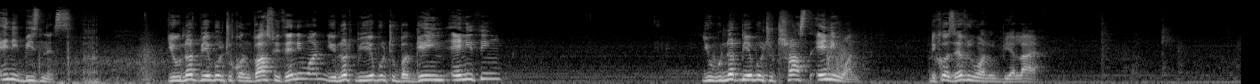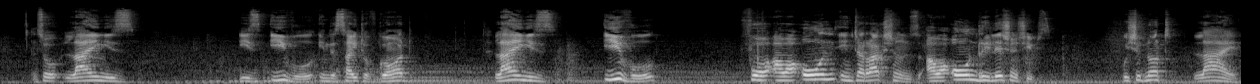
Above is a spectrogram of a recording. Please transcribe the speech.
any business. You would not be able to converse with anyone. You would not be able to bargain anything. You would not be able to trust anyone because everyone would be a liar. And so lying is is evil in the sight of God. Lying is evil for our own interactions, our own relationships. We should not lie.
